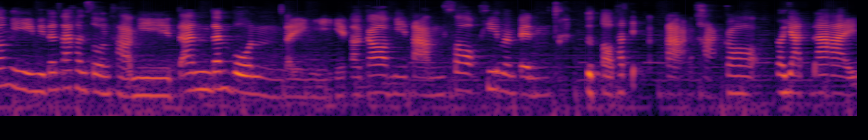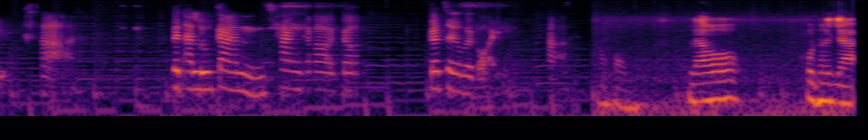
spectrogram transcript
ก็มีมีด้านใต้คอนโซลค่ะ มีด้านด้านบนอะไรอย่างนี้ แล้วก็มีตามซอกที่มันเป็นจุดต่อพลาสติกต่างๆค่ะ ก็ก็ยัดได้ค่ะ เป็นอันรู้กันช่างก็ก็ก็เจอบ่อยๆค่ะครับผมแล้วคุณภรรยา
